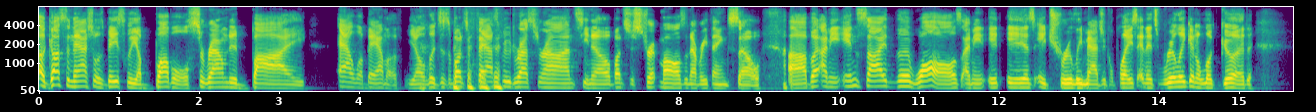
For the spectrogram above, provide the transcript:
Augusta National is basically a bubble surrounded by Alabama. You know, just a bunch of fast food restaurants. You know, a bunch of strip malls and everything. So, uh, but I mean, inside the walls, I mean, it is a truly magical place, and it's really going to look good.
